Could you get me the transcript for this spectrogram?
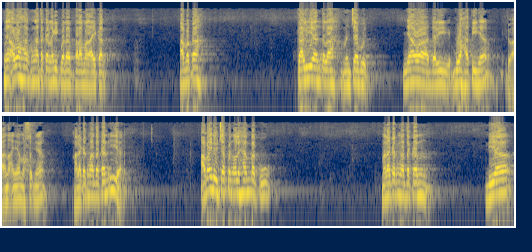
Dan Allah mengatakan lagi kepada para malaikat apakah kalian telah mencabut nyawa dari buah hatinya? Itu anaknya maksudnya. Malaikat mengatakan iya. Apa yang diucapkan oleh hambaku malaikat mengatakan dia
